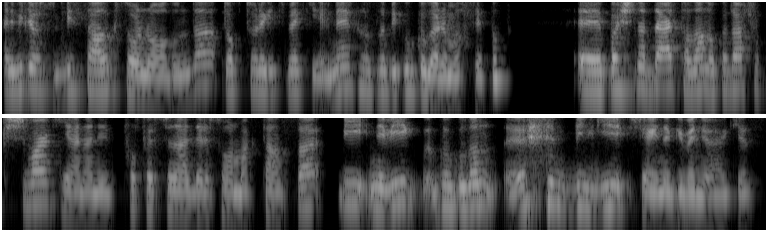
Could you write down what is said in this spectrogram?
Hani biliyorsun bir sağlık sorunu olduğunda doktora gitmek yerine hızlı bir Google araması yapıp e, başına dert alan o kadar çok kişi var ki yani hani profesyonellere sormaktansa bir nevi Google'ın e, bilgi şeyine güveniyor herkes.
